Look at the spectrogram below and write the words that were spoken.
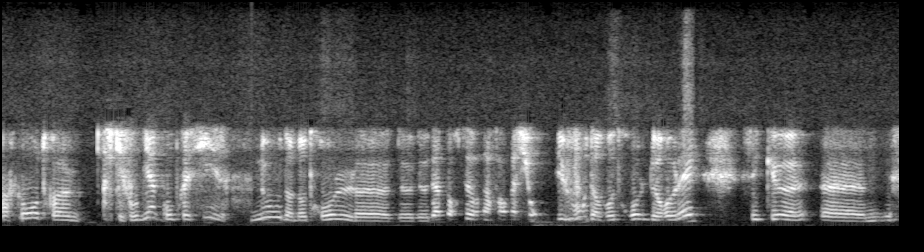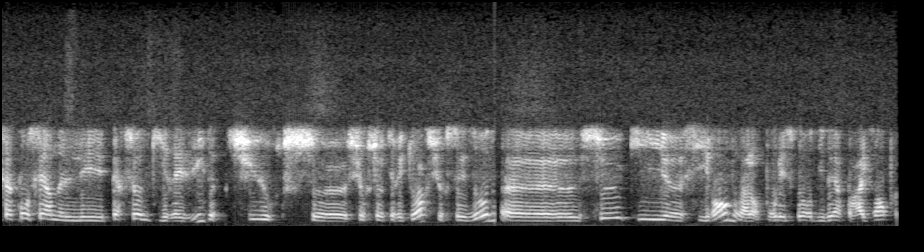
Par contre, ce qu'il faut bien qu'on précise, nous, dans notre rôle d'apporteur d'information, et vous, dans votre rôle de relais, c'est que ça concerne les personnes qui résident sur ce, sur ce territoire, sur ces zones, ceux qui s'y rendent, alors pour les sports d'hiver par exemple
